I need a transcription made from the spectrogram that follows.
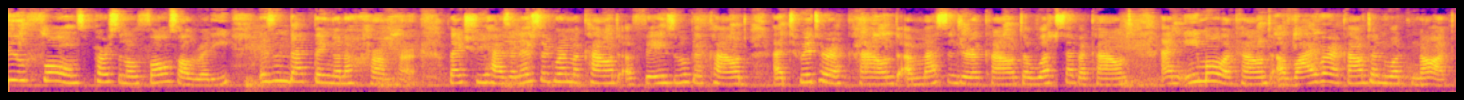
two phones, personal phones already, isn't that thing gonna harm her? Like she has an Instagram account, a Facebook account, a Twitter account, a Messenger account, a WhatsApp account, an imo account, a Viber account, and whatnot.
